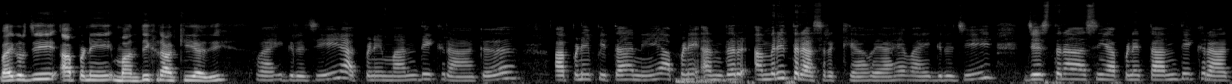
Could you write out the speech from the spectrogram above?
ਵਾਹਿਗੁਰੂ ਜੀ ਆਪਣੀ ਮਨ ਦੀ ਖੁਰਾਕ ਕੀ ਹੈ ਜੀ? ਵਾਹਿਗੁਰੂ ਜੀ ਆਪਣੇ ਮਨ ਦੀ ਖੁਰਾਕ ਆਪਣੇ ਪਿਤਾ ਨੇ ਆਪਣੇ ਅੰਦਰ ਅੰਮ੍ਰਿਤ ਰਸ ਰੱਖਿਆ ਹੋਇਆ ਹੈ ਵਾਹਿਗੁਰੂ ਜੀ। ਜਿਸ ਤਰ੍ਹਾਂ ਅਸੀਂ ਆਪਣੇ ਤਨ ਦੀ ਖੁਰਾਕ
